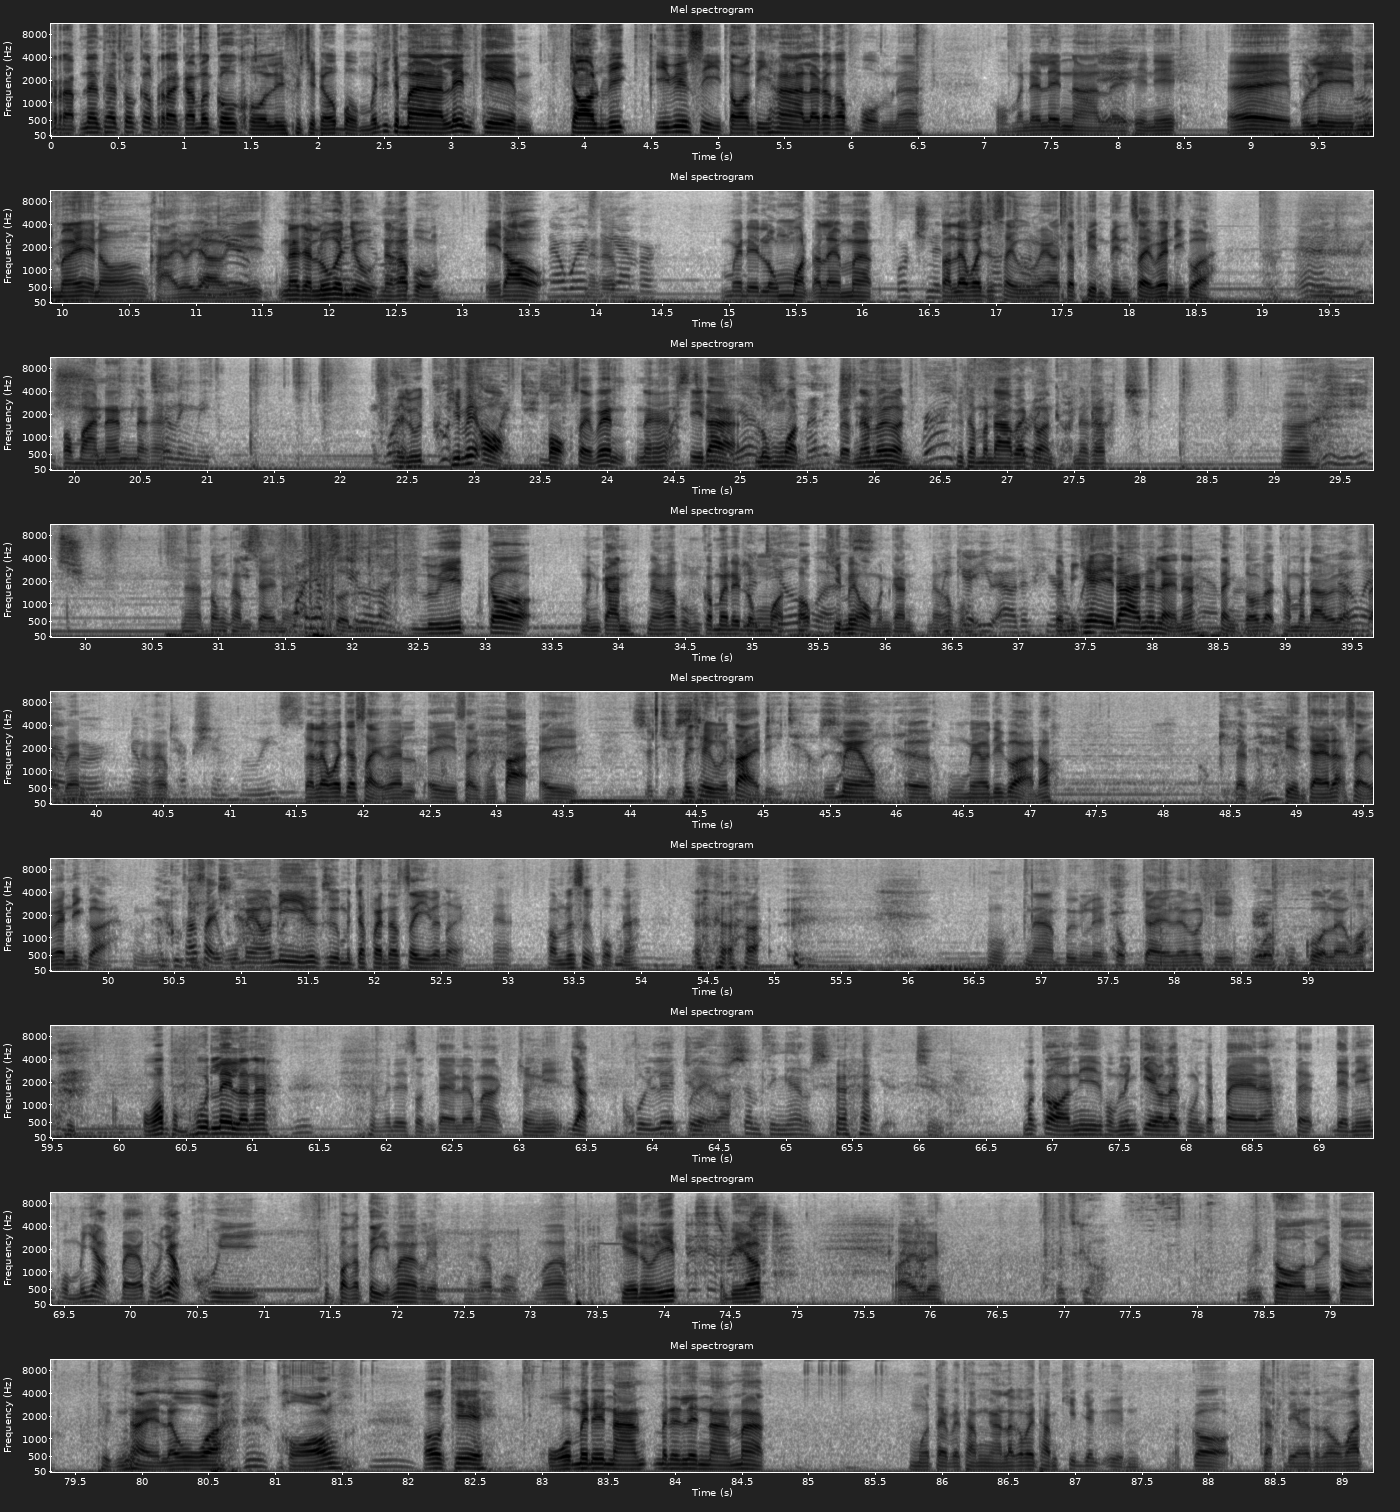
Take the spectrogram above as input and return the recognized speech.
ครับนั่นถ้าตัวกับรายการมาโกโคลิฟิชเดลผมวันนี้จะมาเล่นเกมจอห์นวิกอีวิสี่ตอนที่ 5 แล้วนะครับผมนะผมมันได้เล่นนานเลยทีนี้เอ้ยบุหรี่มีไหมไอ้น้องขายยาวๆอย่างนี้ น่าจะรู้กันอยู่นะครับผม เอเดา Now where's นะครับ the amber? ไม่ได้ลงมอดอะไรมาก Fortunately, ตอนแรกว่า it's จะใส่ not หู on แมว me. แต่เปลี่ยนเป็นใส่แว่นดีกว่า And you really ประมาณ shouldn't นั้น be นะครับ telling me. ไม่ What รู้ good คิดไม่ออก I did. บอกใส่แว่นนะฮะเอดาลงมอดแบบนั้นไว้ก่อน คือธรรมดาไปก่อนนะครับ เออ Bitch. นะต้องทำใจหน่อย Why I'm ส่วน still alive ลุยส์ก็เหมือนกันนะครับผมก็ไม่ได้ลงมอดเพราะคิดไม่ออกเหมือนกันนะครับ We ผม get you out of here แต่มีแค่เอ with ดานั่นแหละนะ the แต่งตัว amber. แบบธรรมดาไว้ก่อน No ใส่แว่น amber, no นะครับ protection, Luis. แต่แล้วว่าจะใส่แว่นไอ้ใส่หูตาไอ้ Such a ไม่ใช่หู secret ตาดิ details, หูแมว Rita. เออหูแมวดีกว่าเนาะ Okay แต่ then. เปลี่ยนใจละใส่แว่นดีกว่ามันงั้นกูถ้าใส่หูแมวนี่ก็คือมันจะแฟนตาซีไปหน่อยนะฮะความรู้สึกผมนะ โอ้หน้าบึ้งเลยตกใจเลยเมื่อกี้กลัวกูโกรธแล้ววะ ผมว่าผมพูดเล่นแล้วนะ ไม่ได้สนใจอะไรมากช่วงนี้อยากคุยเรื่อย I เปื่ do อย have วะ something else to get too. เมื่อก่อนนี่ผมเล่นเกมอะไรผมจะแปลนะ แต่เดี๋ยวนี้ผมไม่อยากแปล ผมอยากคุยเป็นปกติมากเลยนะครับผม มาเคนูริฟสวัสดีครับ ไปเลย Let's go. ลุยต่อลุยต่อถึงไหนแล้ววะ ของ โอเค โหไม่ได้นานไม่ได้เล่นนานมาก มัวแต่ไปทำงานแล้วก็ไปทำคลิปอย่างอื่น แล้วก็จัดเรียงอัตโนมัติ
